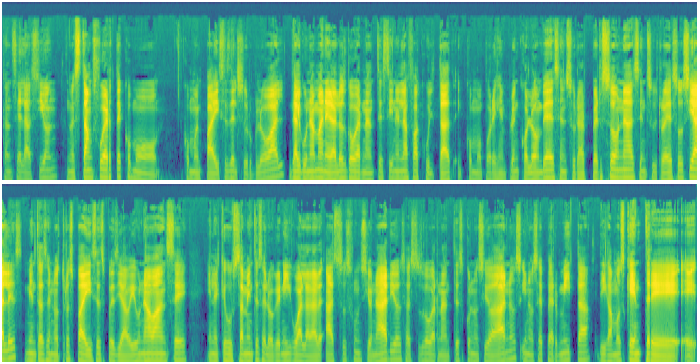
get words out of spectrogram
cancelación no es tan fuerte como como en países del sur global. De alguna manera los gobernantes tienen la facultad, como por ejemplo en Colombia, de censurar personas en sus redes sociales, mientras en otros países pues ya había un avance en el que justamente se logren igualar a, estos funcionarios, a estos gobernantes con los ciudadanos y no se permita, digamos que entre eh,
